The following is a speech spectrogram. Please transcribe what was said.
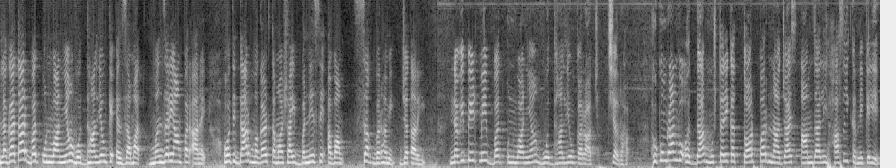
لگاتار بدعنوانیاں و دھاندلیوں کے الزامات منظر عام پر آ رہے۔ عہدیدار مگر تماشائی بننے سے عوام سخت برہمی جتا رہی۔ نوی پیٹ میں بدعنوانیاں و دھاندلیوں کا راج چل رہا۔ حکمران و عہدیدار مشترکہ طور پر ناجائز آمدالی حاصل کرنے کے لیے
